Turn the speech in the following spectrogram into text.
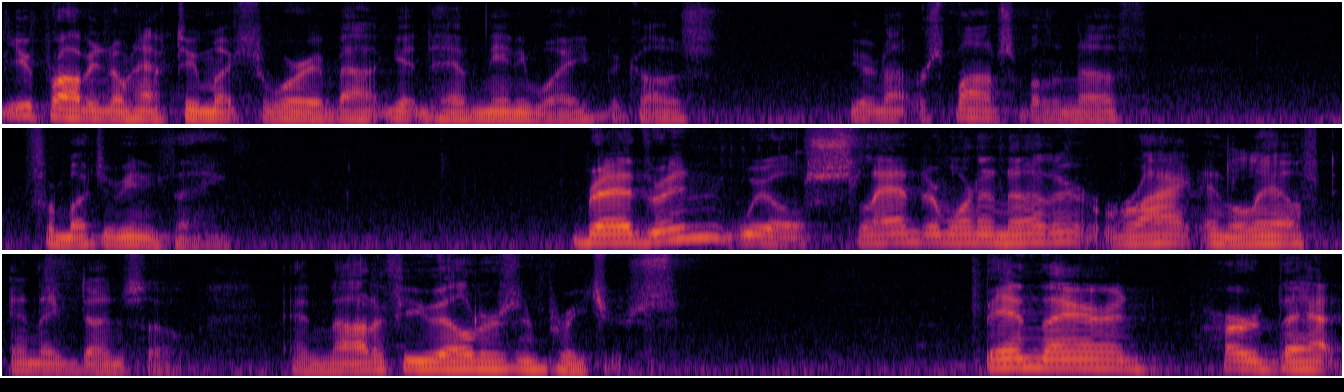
you probably don't have too much to worry about getting to heaven anyway because you're not responsible enough for much of anything. Brethren will slander one another right and left, and they've done so. And not a few elders and preachers. Been there and heard that,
